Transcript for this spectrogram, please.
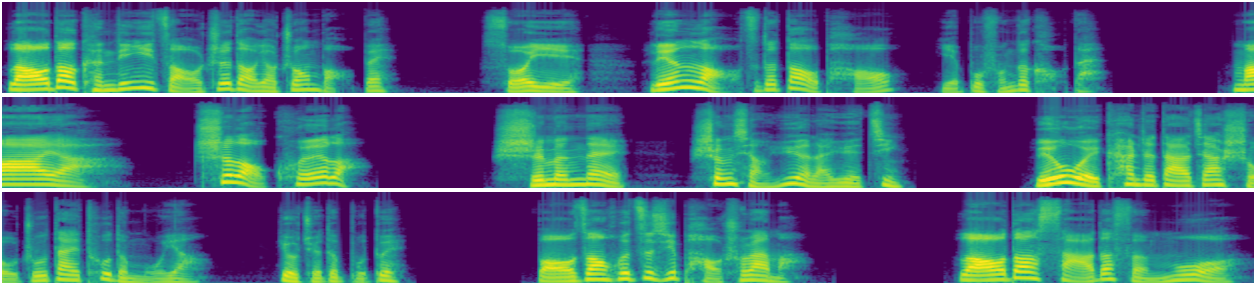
老道肯定一早知道要装宝贝，所以连老子的道袍也不缝个口袋。妈呀，吃老亏了！石门内声响越来越近。刘伟看着大家守株待兔的模样，又觉得不对。宝藏会自己跑出来吗？老道撒的粉末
